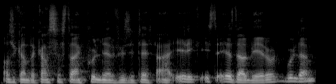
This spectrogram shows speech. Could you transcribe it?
als ik aan de kassa sta, ik voel nervositeit. Ah, Erik, is, is dat weer hoor, voel hem.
